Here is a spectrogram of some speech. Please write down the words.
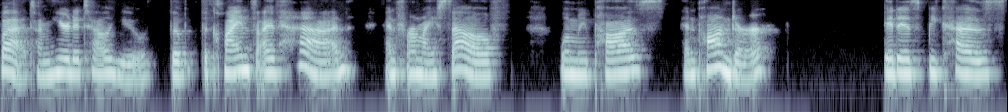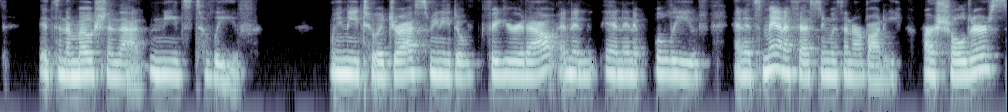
But I'm here to tell you the, the clients I've had, and for myself, when we pause and ponder, it is because it's an emotion that needs to leave. We need to address, we need to figure it out, and and then it will leave. And it's manifesting within our body, our shoulders,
